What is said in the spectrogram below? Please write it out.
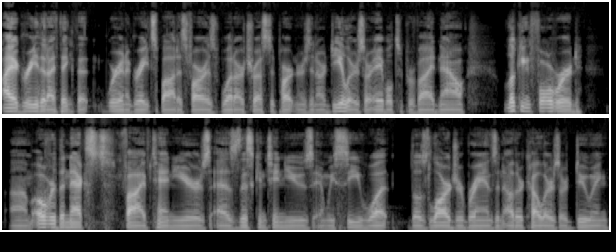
I agree that I think that we're in a great spot as far as what our trusted partners and our dealers are able to provide now. Looking forward um, over the next five, ten years, as this continues and we see what those larger brands and other colors are doing,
